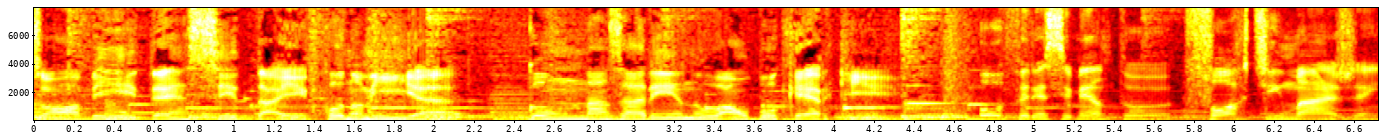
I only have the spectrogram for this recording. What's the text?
sobe e desce da economia. Com Nazareno Albuquerque. Oferecimento: Forte Imagem.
